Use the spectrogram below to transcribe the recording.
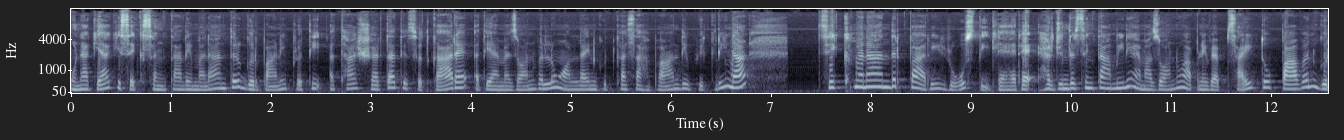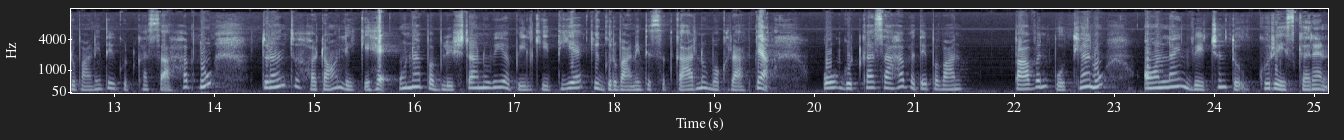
ਉਹਨਾਂ ਕਿਹਾ ਕਿ ਸਿੱਖ ਸੰਗਤਾਂ ਦੇ ਮਨਾਂ ਅੰਦਰ ਗੁਰਬਾਣੀ ਪ੍ਰਤੀ ਅਥਾ ਸ਼ਰਧਾ ਤੇ ਸਤਕਾਰ ਹੈ ਅਤੇ Amazon ਵੱਲੋਂ ਆਨਲਾਈਨ ਗੁਟਕਾ ਸਾਹਿਬਾਨ ਦੀ ਵਿਕਰੀ ਨਾਲ ਸਿੱਖ ਮਨਾਂ ਅੰਦਰ ਭਾਰੀ ਰੋਸ ਦੀ ਲਹਿਰ ਹੈ। ਹਰਜਿੰਦਰ ਸਿੰਘ ਧਾਮੀ ਨੇ Amazon ਨੂੰ ਆਪਣੀ ਵੈਬਸਾਈਟ ਤੋਂ ਪਾਵਨ ਗੁਰਬਾਣੀ ਦੇ ਗੁਟਕਾ ਸਾਹਿਬ ਨੂੰ ਤੁਰੰਤ ਹਟਾਉਣ ਲਈ ਕਿਹਾ ਉਹਨਾਂ ਪਬਲਿਸ਼ਰਾਂ ਨੂੰ ਵੀ ਅਪੀਲ ਕੀਤੀ ਹੈ ਕਿ ਗੁਰਬਾਣੀ ਦੇ ਸਤਕਾਰ ਨੂੰ ਮੁੱਖ ਰੱਖਦਿਆਂ ਉਹ ਗੁਟਕਾ ਸਾਹਿਬ ਅਤੇ ਪਵਾਨ, ਪਾਵਨ ਪੋਥੀਆਂ ਨੂੰ ਆਨਲਾਈਨ ਵੇਚਣ ਤੋਂ ਗੁਰੇਜ਼ ਕਰਨ।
